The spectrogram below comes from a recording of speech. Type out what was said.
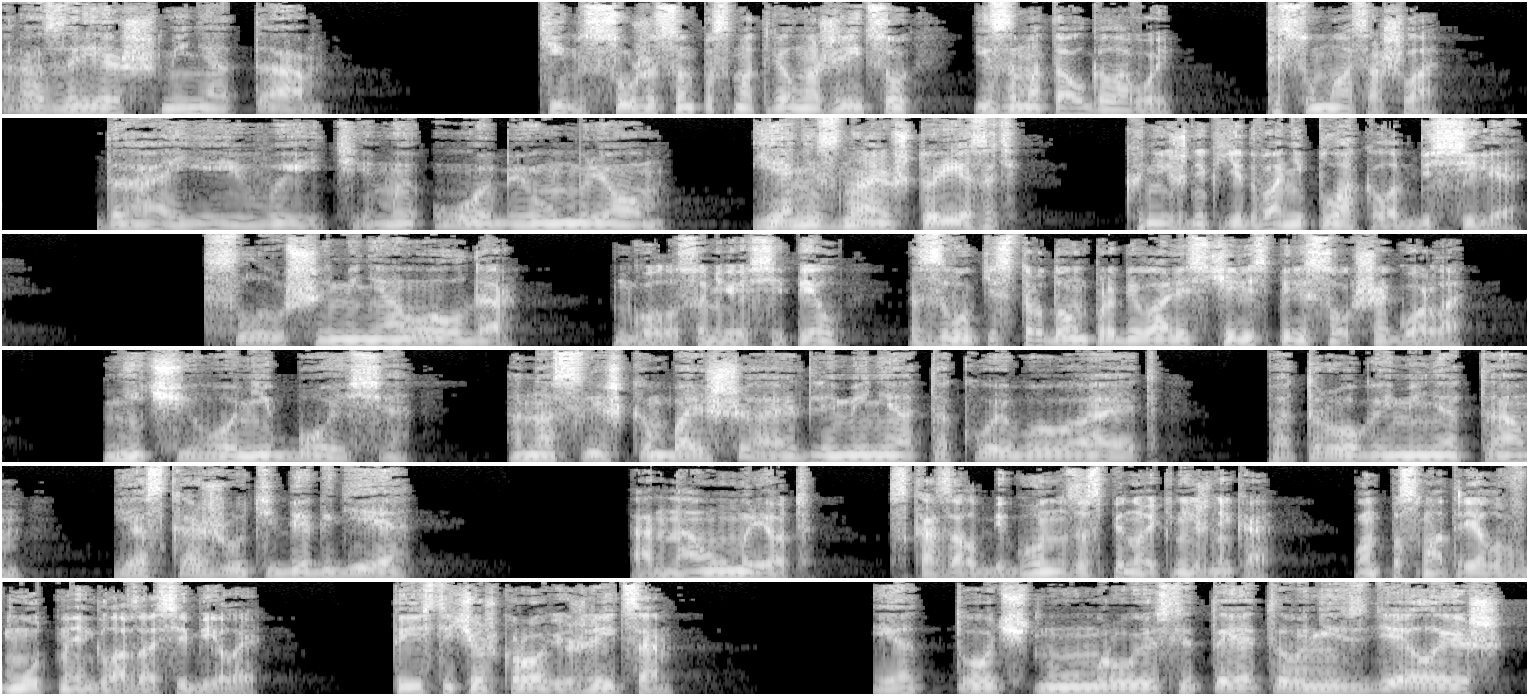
«Разрежь меня там!» Тим с ужасом посмотрел на жрицу и замотал головой. «Ты с ума сошла!» «Дай ей выйти, мы обе умрем!» «Я не знаю, что резать!» Книжник едва не плакал от бессилия. «Слушай меня, Олдер!» Голос у нее сипел, звуки с трудом пробивались через пересохшее горло. «Ничего не бойся. Она слишком большая для меня, такое бывает. Потрогай меня там, я скажу тебе, где». «Она умрет», — сказал бегун за спиной книжника. Он посмотрел в мутные глаза Сибилы. «Ты истечешь кровью, жрица». «Я точно умру, если ты этого не сделаешь».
